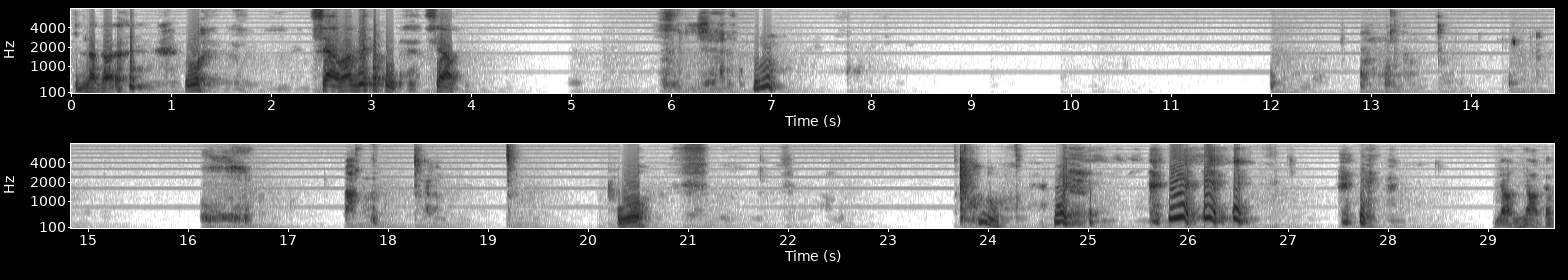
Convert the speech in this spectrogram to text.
กินแล้วก็แซ่บครับพี่น้องแซ่บ โอ้หยอกหยอกครับ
